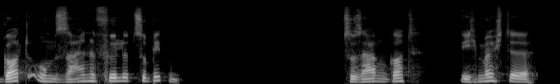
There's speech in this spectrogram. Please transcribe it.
Gott um seine Fülle zu bitten. Zu sagen, Gott, ich möchte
